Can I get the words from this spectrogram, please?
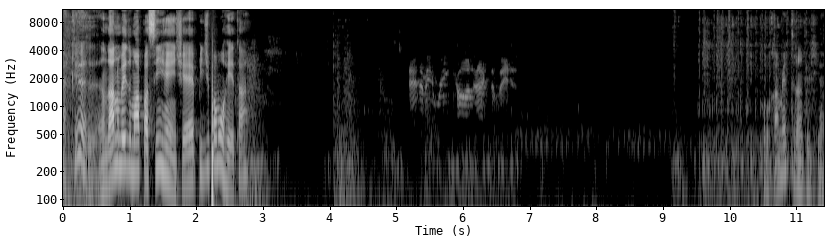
É, que andar no meio do mapa assim, gente, é pedir pra morrer, tá? Vou colocar minha tranca aqui, ó.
